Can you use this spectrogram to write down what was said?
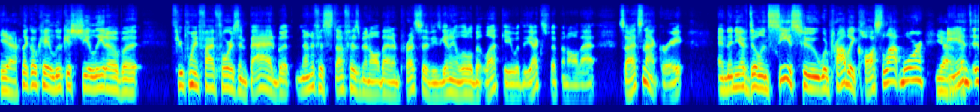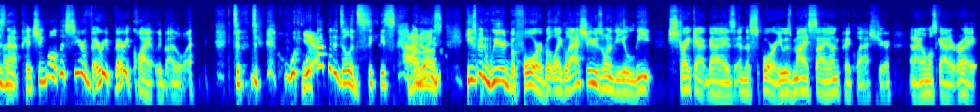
Yeah. Like, okay, Lucas Giolito, but 3.54 isn't bad, but none of his stuff has been all that impressive. He's getting a little bit lucky with the XFIP and all that. So that's not great. And then you have Dylan Cease, who would probably cost a lot more yeah, and is right. not pitching well this year. Very, very quietly, by the way. what, yeah. happened to Dylan Cease? I, I know, know, he's he's been weird before, but like last year, he was one of the elite strikeout guys in the sport. He was my Cy Young pick last year, and I almost got it right.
